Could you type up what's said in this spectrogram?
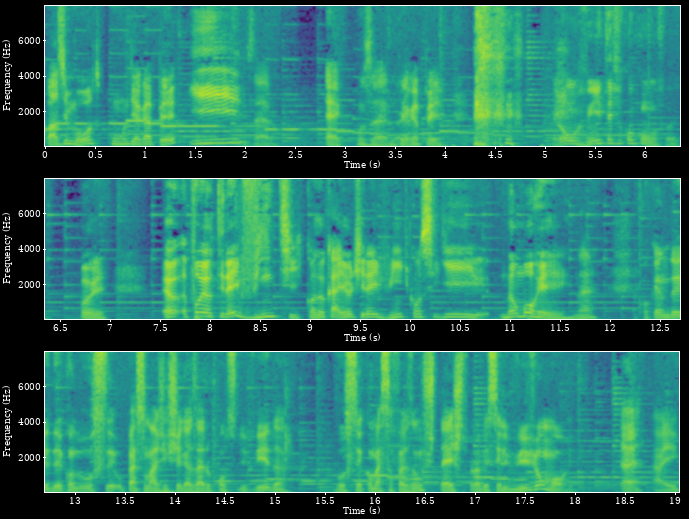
quase morto, com um de HP. E. Zero. É, com zero de HP. Virou um 20 e ficou com um, foi. Foi. Eu, foi, eu tirei 20. Quando eu caí, eu tirei 20 consegui não morrer, né? Porque no D&D, quando você, o personagem chega a zero pontos de vida, você começa a fazer uns testes pra ver se ele vive ou morre. É. Aí,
